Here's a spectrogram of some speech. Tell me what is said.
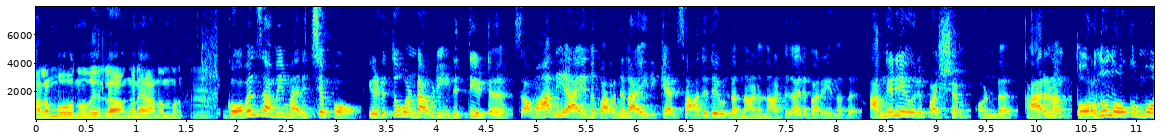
മലം പോകുന്നതും എല്ലാം അങ്ങനെയാണെന്ന്. ഗോപൻ സ്വാമി മരിച്ചപ്പോ എടുത്തുകൊണ്ട് അവിടെ ഇരുത്തിയിട്ട് സമാധിയായെന്ന് പറഞ്ഞതായിരിക്കാൻ സാധ്യതയുണ്ടെന്നാണ് നാട്ടുകാർ പറയുന്നത്. അങ്ങനെ ഒരു പക്ഷം ഉണ്ട്. കാരണം തുറന്നു നോക്കുമ്പോ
